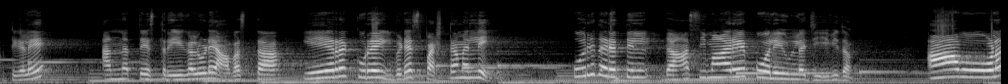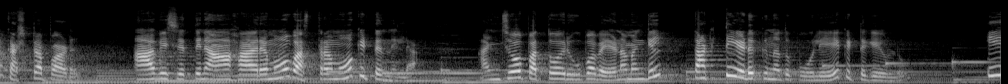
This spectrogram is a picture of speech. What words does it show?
കുട്ടികളെ അന്നത്തെ സ്ത്രീകളുടെ അവസ്ഥ ഏറെക്കുറെ ഇവിടെ സ്പഷ്ടമല്ലേ ഒരു തരത്തിൽ ദാസിമാരെ പോലെയുള്ള ജീവിതം ആവോളം കഷ്ടപ്പാട് ആവശ്യത്തിന് ആഹാരമോ വസ്ത്രമോ കിട്ടുന്നില്ല അഞ്ചോ പത്തോ രൂപ വേണമെങ്കിൽ തട്ടിയെടുക്കുന്നത് പോലെ കിട്ടുകയുള്ളൂ ഈ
